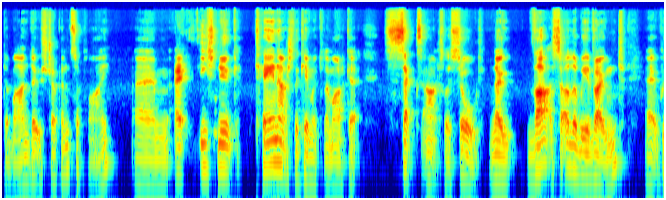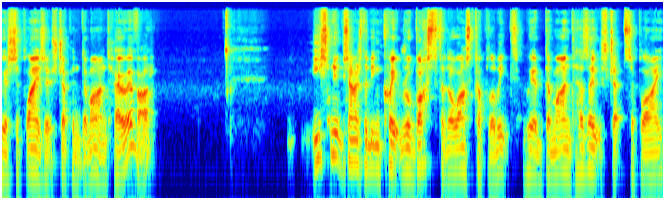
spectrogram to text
demand outstripping supply. Um, at East Neuk, 10 actually came into the market, six actually sold. Now, that's the other way around, uh, where supply is outstripping demand. However, East Neuk's actually been quite robust for the last couple of weeks, where demand has outstripped supply.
